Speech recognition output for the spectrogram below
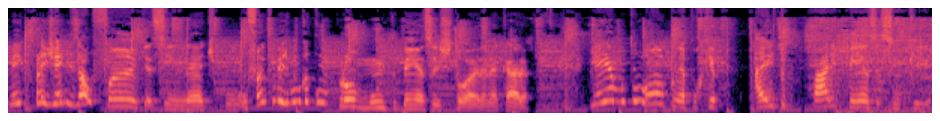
meio que pra higienizar o funk, assim, né? Tipo, o funk mesmo nunca comprou muito bem essa história, né, cara? E aí é muito louco, né? Porque aí tu para e pensa assim que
